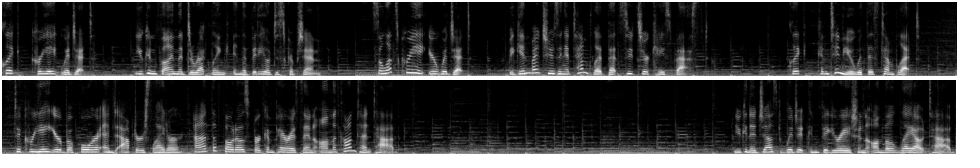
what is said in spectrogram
Click Create Widget. You can find the direct link in the video description. So let's create your widget. Begin by choosing a template that suits your case best. Click Continue with this template. To create your before and after slider, add the photos for comparison on the Content tab. You can adjust widget configuration on the Layout tab.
